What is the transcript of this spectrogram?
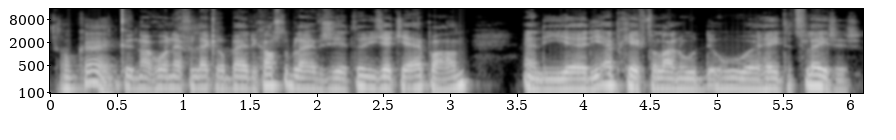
Oké. Okay. Je kunt nou gewoon even lekker bij de gasten blijven zitten. Je zet je app aan en die, die app geeft al aan hoe, hoe heet het vlees is.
